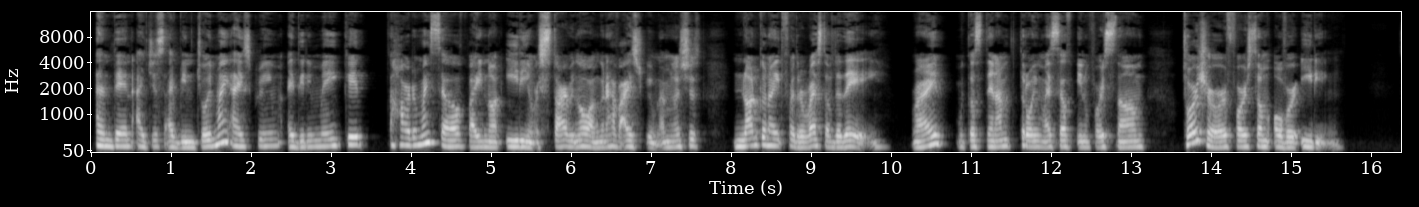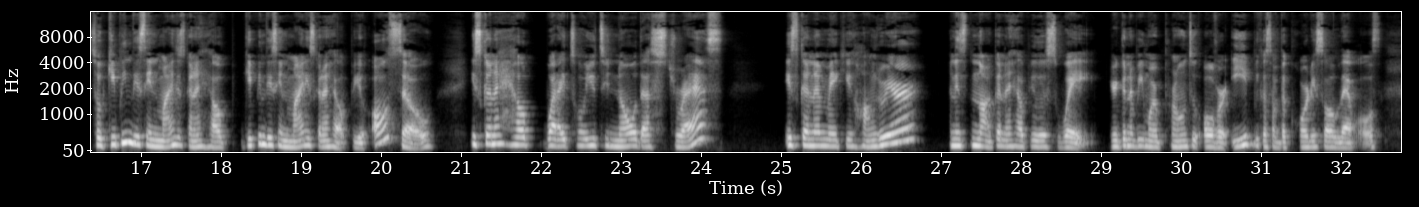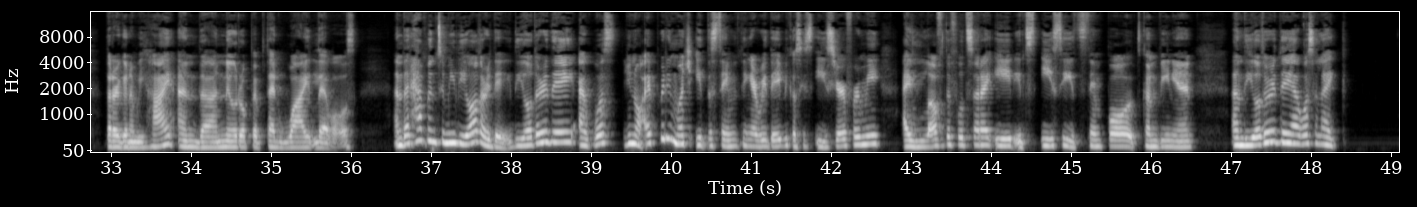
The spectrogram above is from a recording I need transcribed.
And then I just, I've enjoyed my ice cream. I didn't make it hard on myself by not eating or starving. Oh, I'm going to have ice cream. I'm just not going to eat for the rest of the day, right? Because then I'm throwing myself in for some torture or for some overeating. So keeping this in mind is going to help. Keeping this in mind is going to help you. Also, it's going to help what I told you to know that stress is going to make you hungrier and it's not going to help you lose weight. You're going to be more prone to overeat because of the cortisol levels that are going to be high and the neuropeptide Y levels. And that happened to me the other day. The other day, I was, you know, I pretty much eat the same thing every day because it's easier for me. I love the foods that I eat. It's easy, it's simple, it's convenient. And the other day, I was like,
